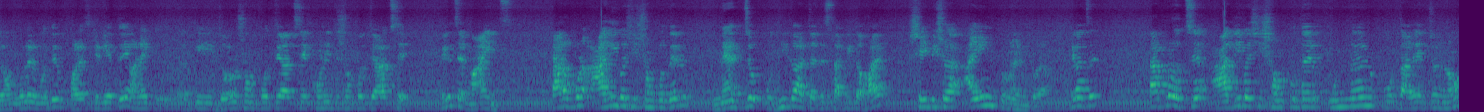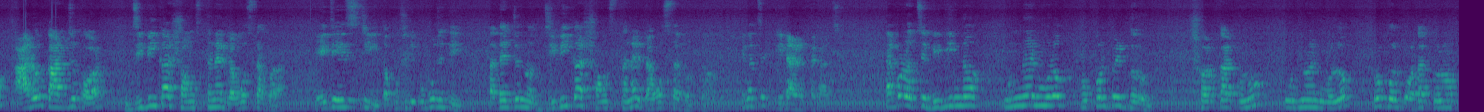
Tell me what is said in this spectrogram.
জঙ্গলের মধ্যে ফরেস্ট এরিয়াতে অনেক আর কি জল সম্পদ যে আছে, খনিজ সম্পদ যে আছে, ঠিক আছে? মাইন্স তার উপর আদিবাসী সম্পদের ন্যায্য অধিকার যাতে স্থাপিত হয়, সেই বিষয়ে আইন প্রণয়ন করা। ঠিক আছে? তারপর হচ্ছে আদিবাসী সম্প্রদায়ের উন্নয়ন ও তাদের জন্য আরও কার্যকর জীবিকা সংস্থানের ব্যবস্থা করা। এই যে এসটি তপশিলি উপজাতি, তাদের জন্য জীবিকা সংস্থানের ব্যবস্থা করতে হবে। ঠিক আছে? এটা আরেকটা কাজ। তারপর হচ্ছে বিভিন্ন উন্নয়নমূলক প্রকল্পের দরুন সরকার কোনো উন্নয়নমূলক প্রকল্প, অর্থাৎ কোনো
